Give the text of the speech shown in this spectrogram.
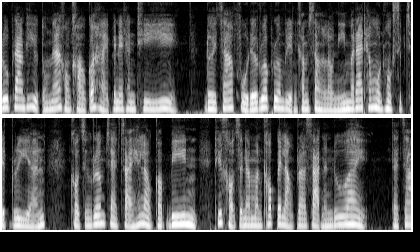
รูปร่างที่อยู่ตรงหน้าของเขาก็หายไปในทันที โดยเจ้าฝูได้รวบรวมเหรียญคำสั่งเหล่านี้มาได้ทั้งหมด 67 เหรียญ เขาจึงเริ่มแจกจ่ายให้เหล่ากอบบิน ที่เขาจะนำมันเข้าไปหลังปราสาทนั้นด้วย แต่เจ้า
